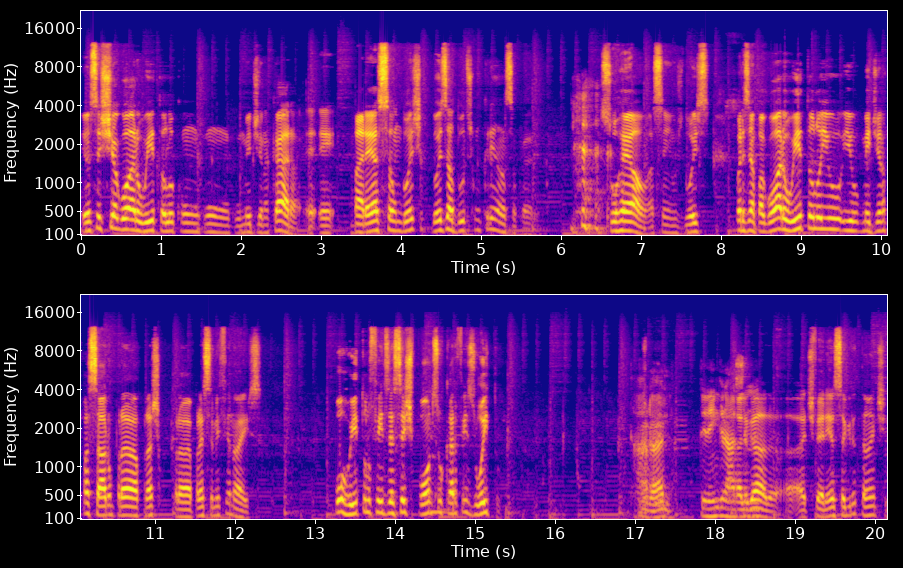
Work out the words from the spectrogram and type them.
eu assisti agora o Ítalo com, com, com o Medina. Cara, é, é, parece são dois, dois adultos com criança, cara. Surreal, assim, os dois. Por exemplo, agora o Ítalo e o, e o Medina passaram para pra, as semifinais. Porra, o Ítalo fez 16 pontos, o cara fez 8, Caralho. Tem nem graça. tá né? ligado? A, a diferença é gritante.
